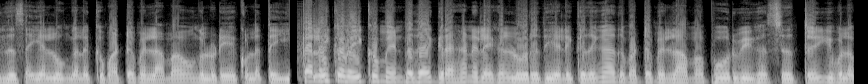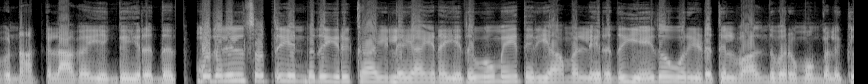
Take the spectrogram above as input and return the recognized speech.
இந்த செயல் உங்களுக்கு மட்டுமில்லாம உங்களுடைய குலத்தை தலைக்க வைக்கும் என்பதை கிரக நிலைகள் உறுதியளிக்குதுங்க. அது மட்டும் இல்லாம பூர்வீக சொத்து இவ்வளவு நாட்களாக எங்கு இருந்தது? முதலில் சொத்து என்பது இருக்கா இல்லையா என எதுவுமே தெரியாமல் இருந்து ஏதோ ஒரு இடத்தில் வாழ்ந்து வரும் உங்களுக்கு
